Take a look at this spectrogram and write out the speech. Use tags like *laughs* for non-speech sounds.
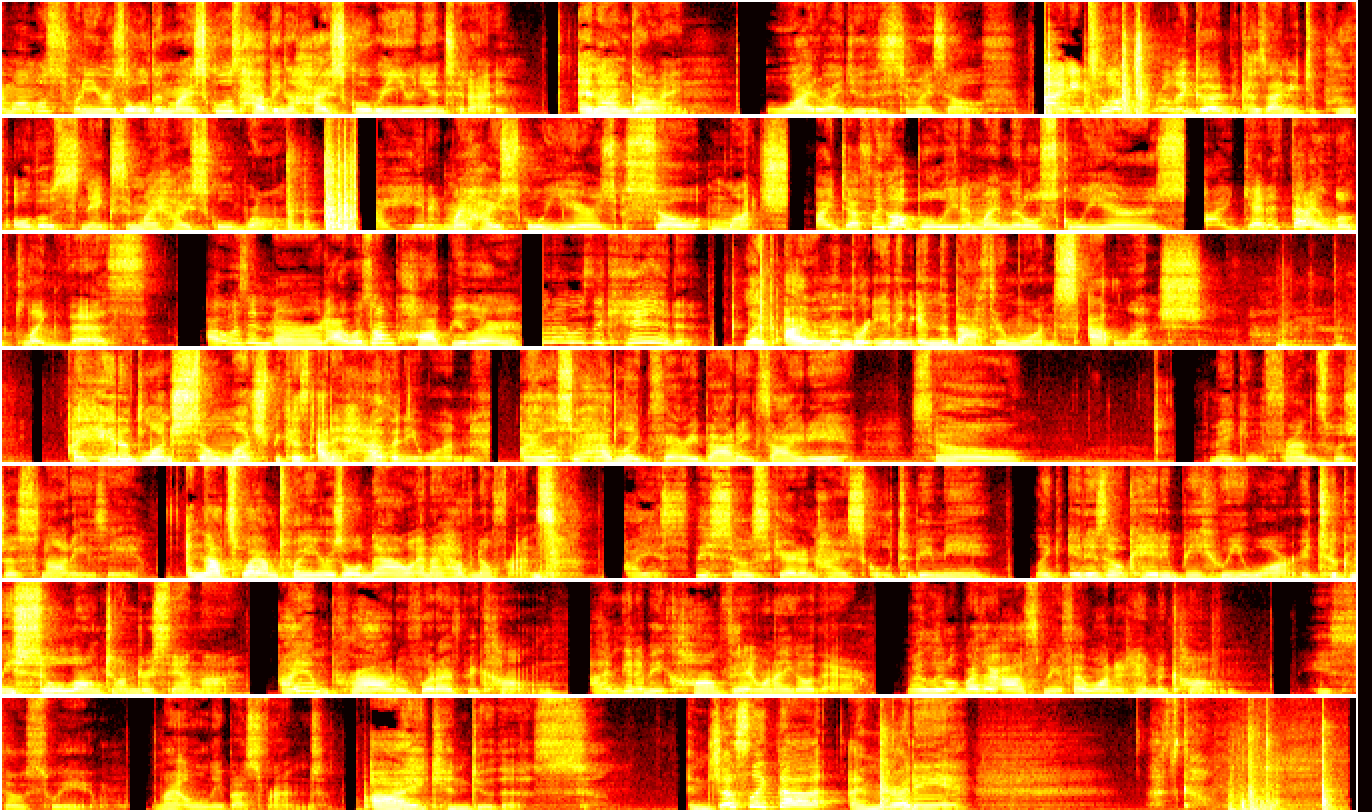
I'm almost 20 years old and my school is having a high school reunion today. And I'm going. Why do I do this to myself? I need to look really good because I need to prove all those snakes in my high school wrong. I hated my high school years so much. I definitely got bullied in my middle school years. I get it that I looked like this. I was a nerd, I was unpopular, but I was a kid. Like, I remember eating in the bathroom once at lunch. I hated lunch so much because I didn't have anyone. I also had like very bad anxiety, so making friends was just not easy. And that's why I'm 20 years old now and I have no friends. *laughs* I used to be so scared in high school to be me. Like, it is okay to be who you are. It took me so long to understand that. I am proud of what I've become. I'm gonna be confident when I go there. My little brother asked me if I wanted him to come. He's so sweet. My only best friend. I can do this. And just like that, I'm ready.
